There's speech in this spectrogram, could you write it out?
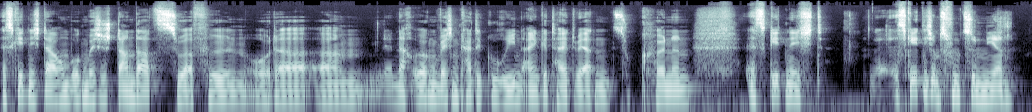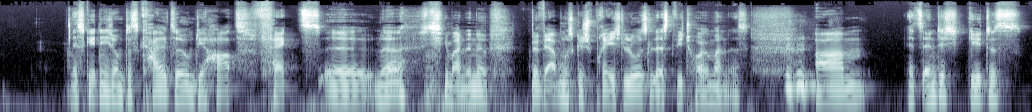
Es geht nicht darum, irgendwelche Standards zu erfüllen oder ähm, nach irgendwelchen Kategorien eingeteilt werden zu können. Es geht nicht, es geht nicht ums Funktionieren. Es geht nicht um das Kalte, um die Hard Facts, äh, ne, die man in einem Bewerbungsgespräch loslässt, wie toll man ist. ähm, letztendlich geht es,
